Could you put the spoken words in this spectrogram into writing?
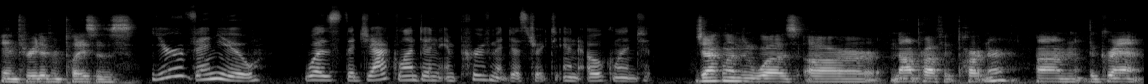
in three different places. Your venue was the Jack London Improvement District in Oakland. Jack London was our nonprofit partner on the grant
